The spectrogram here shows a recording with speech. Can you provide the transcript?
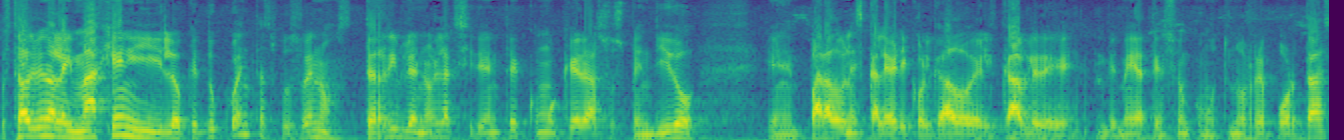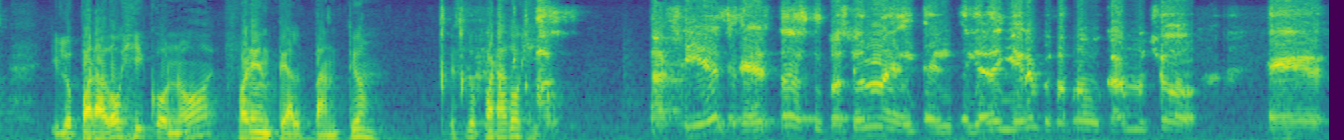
Estás viendo la imagen y lo que tú cuentas, pues bueno, terrible, ¿no? El accidente, cómo queda suspendido parado en la escalera y colgado el cable de, media tensión, como tú nos reportas, y lo paradójico, ¿no? Frente al panteón. Es lo paradójico. Así es, esta situación el, día de ayer empezó a provocar mucho, eh,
